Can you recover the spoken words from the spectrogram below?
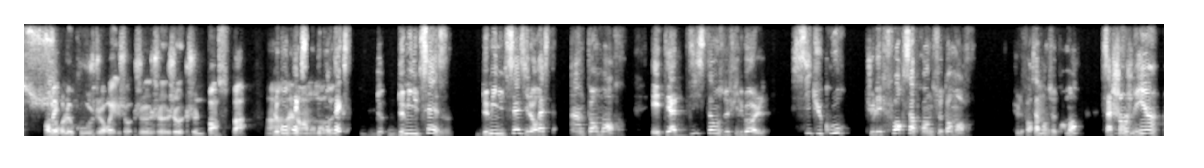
Sur le coup, je, je, ne pense pas. Le contexte, le contexte 2 minutes 16. 2 minutes 16, il leur reste un temps mort. Et tu es à distance de field goal. Si tu cours, tu les forces à prendre ce temps mort. Tu les forces à mm. prendre ce temps mort ça change rien.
